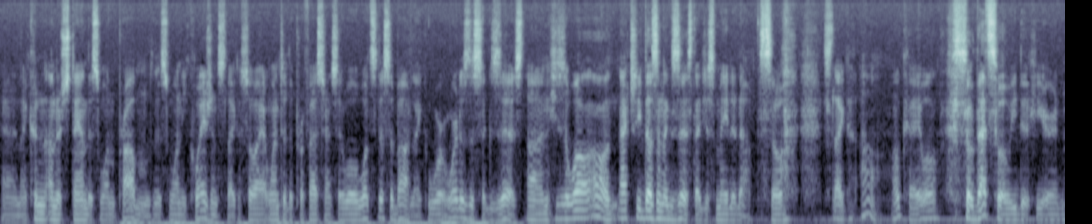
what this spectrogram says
and I couldn't understand this one problem, this one equation. It's like so I went to the professor and said, "Well, what's this about? Like, where, where does this exist?" Uh, and he said, "Well, oh, it actually doesn't exist. I just made it up." So it's like, "Oh, okay. Well, so that's what we do here." And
